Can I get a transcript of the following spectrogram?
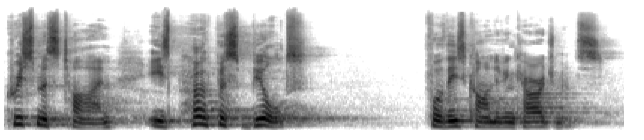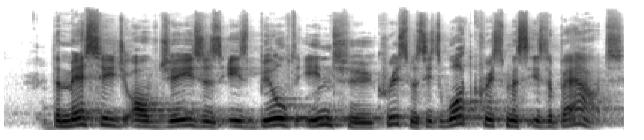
Christmas time, is purpose built for these kind of encouragements. The message of Jesus is built into Christmas. It's what Christmas is about.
